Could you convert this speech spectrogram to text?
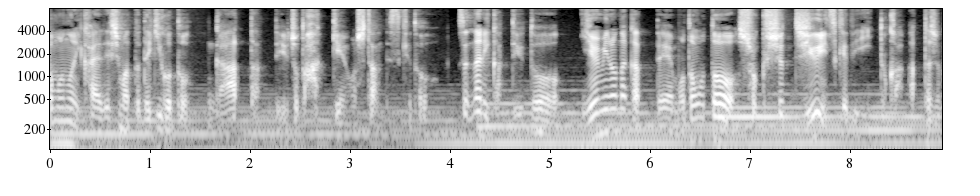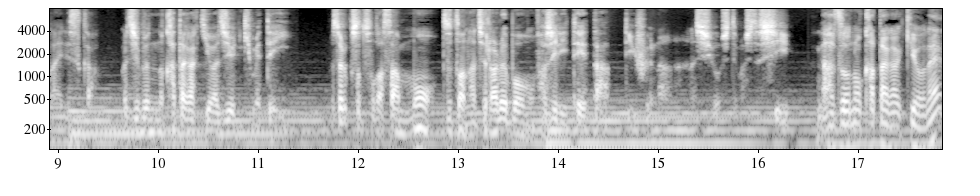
うものに変えてしまった出来事があったっていうちょっと発見をしたんですけど、それ何かっていうと、夢見の中ってもともと職種自由につけていいとかあったじゃないですか。自分の肩書きは自由に決めていい。それこそ戸田さんもずっとナチュラルボーンファシリテーターっていう風な話をしてましたし。謎の肩書きをね。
